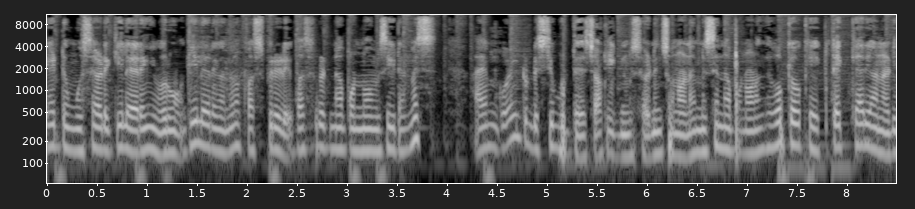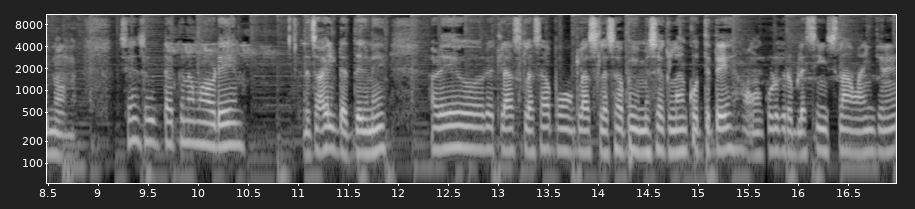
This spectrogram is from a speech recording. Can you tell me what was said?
கேட்டு முஸ் அப்படி கீழே இறங்கி வருவோம். கீழே இறங்கி வந்தோம்னா ஃபஸ்ட் பீரியட் ஃபஸ்ட் பீரியட் என்ன பண்ணுவோம் miss I am going to distribute chocolate miss அப்படின்னு சொன்னோன்னே மிஸ் என்ன பண்ணுவாங்க okay okay take carry on அப்படின்னுவாங்க. சரின்னு சொல்லிட்டு டக்கு நம்ம அப்படியே இந்த சாக்லேட் எடுத்துக்கின்னு அப்படியே ஒரு கிளாஸ் கிளாஸாக போவோம். கிளாஸ் கிளாஸாக போய் மிஸ்ஸுக்கெல்லாம் கொடுத்துட்டு அவங்க கொடுக்குற பிளெஸிங்ஸ்லாம் வாங்கிக்கின்னு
